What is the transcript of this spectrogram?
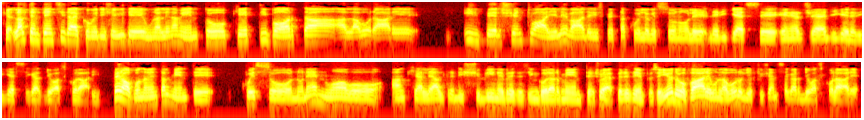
Cioè, l'alta intensità è, come dicevi te, un allenamento che ti porta a lavorare in percentuali elevate rispetto a quello che sono le, le richieste energetiche, le richieste cardiovascolari. Però fondamentalmente questo non è nuovo anche alle altre discipline prese singolarmente. Cioè, per esempio, se io devo fare un lavoro di efficienza cardiovascolare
